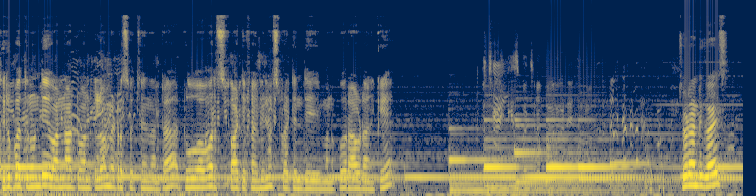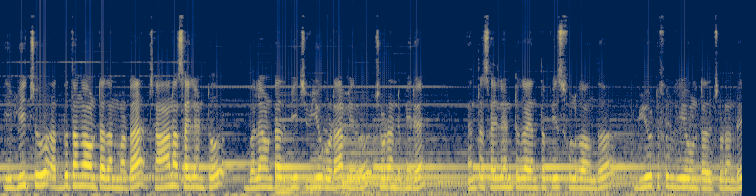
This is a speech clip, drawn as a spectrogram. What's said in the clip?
తిరుపతి నుండి వన్ నాట్ వన్ కిలోమీటర్స్ వచ్చిందంట. Two hours forty five minutes పట్టింది మనకు రావడానికి. చూడండి గాయస్ ఈ బీచ్ అద్భుతంగా ఉంటుంది అనమాట చాలా సైలెంట్ భలే ఉంటుంది బీచ్ వ్యూ కూడా మీరు చూడండి మీరే. ఎంత సైలెంట్గా ఎంత పీస్ఫుల్గా ఉందో. బ్యూటిఫుల్ వ్యూ ఉంటుంది చూడండి.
